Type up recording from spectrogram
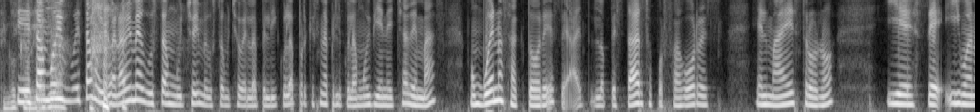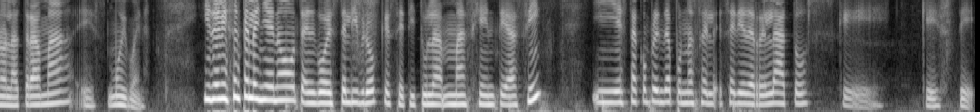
Tengo sí, que está verla. muy, está muy buena. A mí me gusta mucho y me gusta mucho ver la película porque es una película muy bien hecha además, con buenos actores. Ay, López Tarso, por favor, es el maestro, ¿no? Y este, y bueno, la trama es muy buena. Y de Vicente Leñero tengo este libro que se titula Más gente así y está comprendida por una serie de relatos que, que, este,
